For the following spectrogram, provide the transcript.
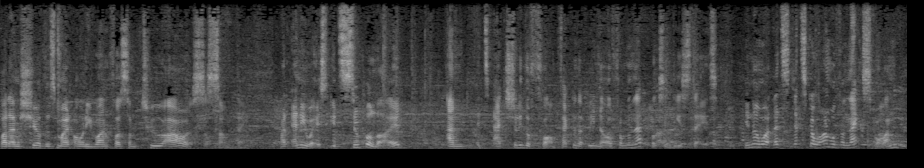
but I'm sure this might only run for some two hours or something. But anyways, it's super light, and it's actually the form factor that we know from the netbooks in these days. You know what? Let's let's go on with the next one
